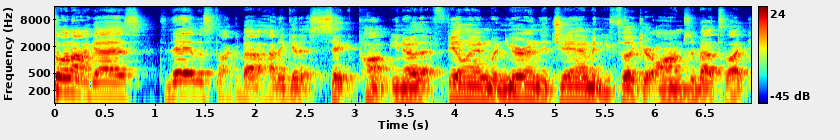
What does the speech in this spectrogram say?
going on guys? Today let's talk about how to get a sick pump. You know that feeling when you're in the gym and you feel like your arms are about to like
